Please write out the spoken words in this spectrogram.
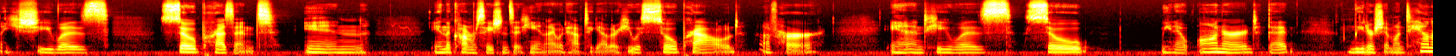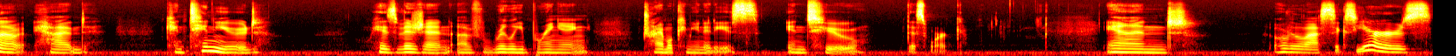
Like she was so present in in the conversations that he and I would have together. He was so proud of her and he was so you know honored that leadership montana had continued his vision of really bringing tribal communities into this work and over the last six years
